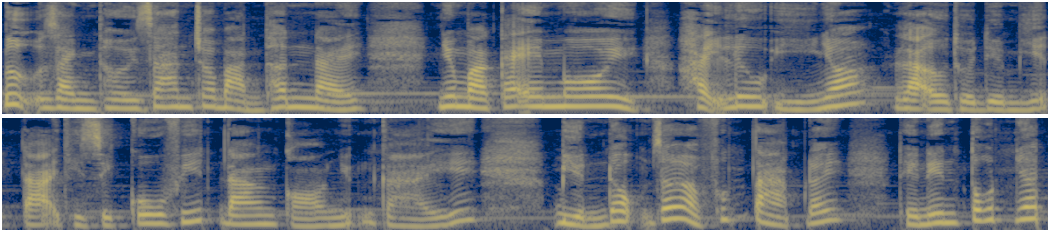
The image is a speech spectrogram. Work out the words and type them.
tự dành thời gian cho bản thân này. Nhưng mà các em ơi, hãy lưu ý nhá là ở thời điểm hiện tại thì dịch Covid đang có những cái biến động rất là phức tạp đấy. Thế nên tốt nhất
